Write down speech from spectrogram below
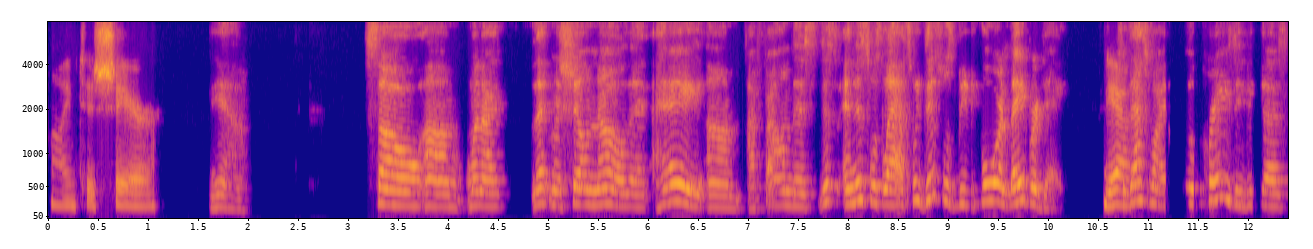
time to share. Yeah. So um, when I let Michele know that, hey, um, I found this, this, and this was last week. This was before Labor Day. So Yeah. that's why it's so crazy because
